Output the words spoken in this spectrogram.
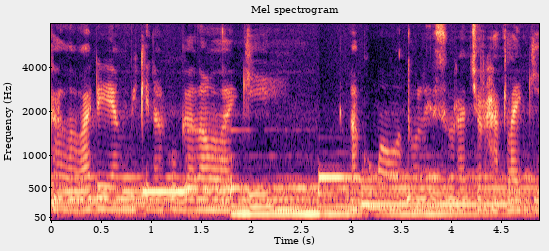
Kalau ada yang bikin aku galau lagi, aku mau tulis surat curhat lagi.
